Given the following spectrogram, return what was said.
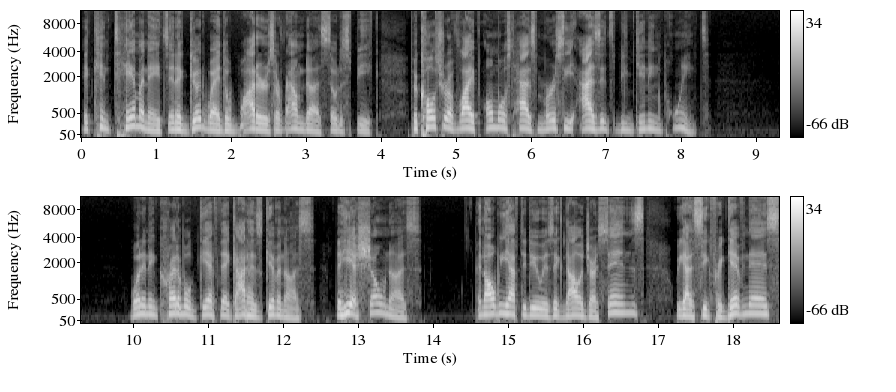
It contaminates in a good way the waters around us, so to speak. The culture of life almost has mercy as its beginning point. What an incredible gift that God has given us, that He has shown us. And all we have to do is acknowledge our sins. We got to seek forgiveness.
